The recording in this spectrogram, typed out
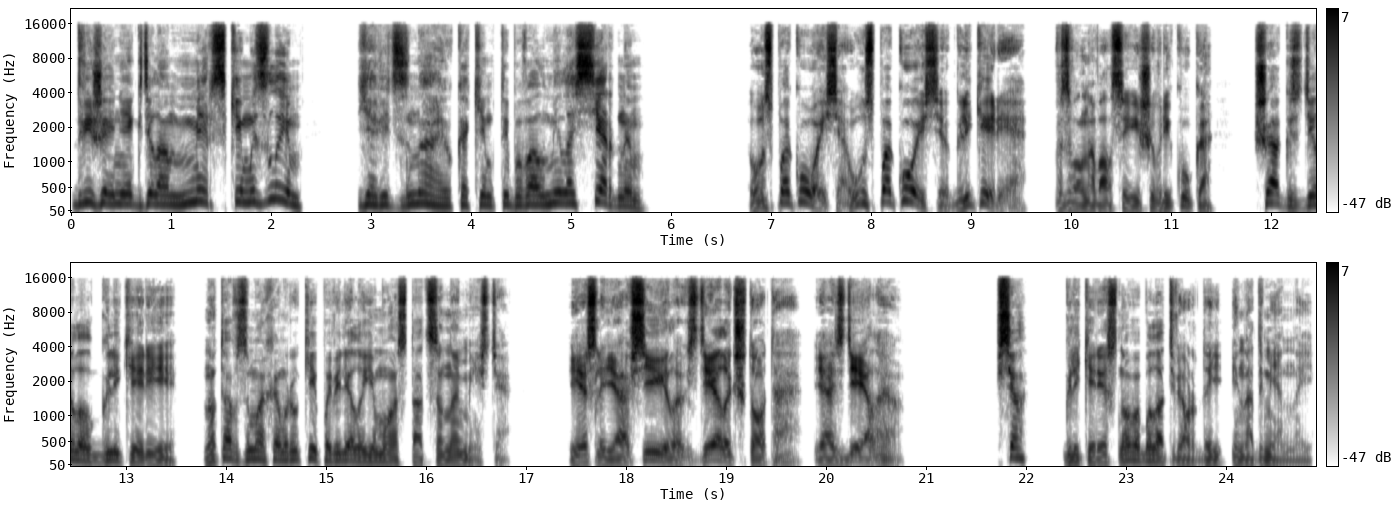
движение к делам мерзким и злым. Я ведь знаю, каким ты бывал милосердным. «Успокойся, успокойся, Гликерия!» — взволновался и Шеврикука. Шаг сделал к Гликерии, но та взмахом руки повелела ему остаться на месте. «Если я в силах сделать что-то, я сделаю». «Все», — Гликерия снова была твердой и надменной.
